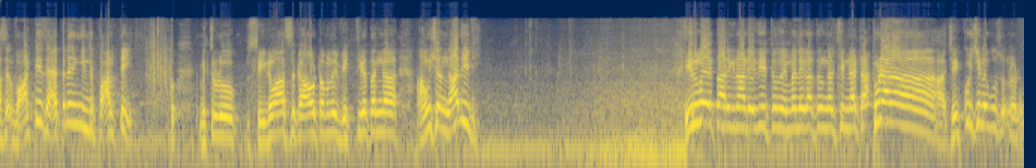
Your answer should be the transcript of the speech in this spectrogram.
అసలు what is happening in the party మిత్రుడు శ్రీనివాస్ కావటం అనేది వ్యక్తిగతంగా అంశం కాదు ఇది. ఇరవై తారీఖు నాడు ఏది ఎత్తుందో ఎమ్మెల్యే గారితో కలిసిందట. ఇప్పుడు ఆయన చెక్ కుర్చీలో కూర్చున్నాడు.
